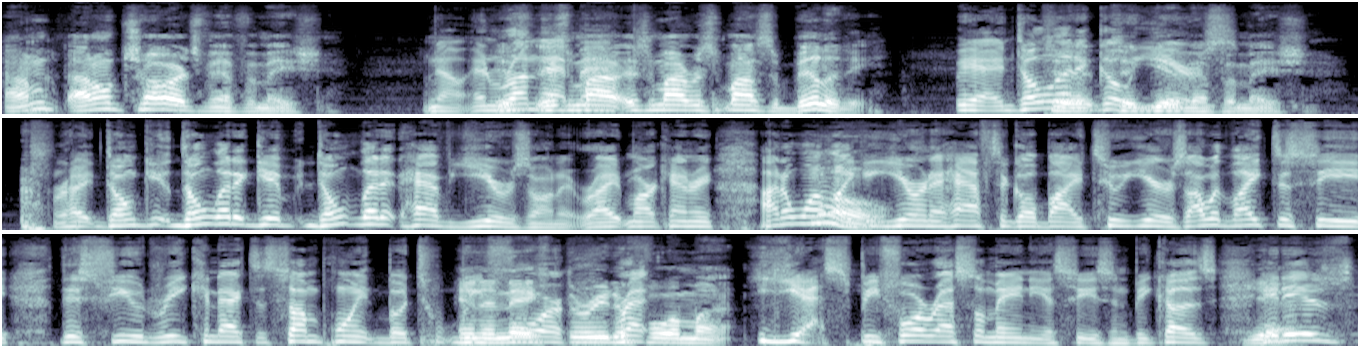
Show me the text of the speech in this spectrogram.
I'm, I don't charge for information. No, and It's, run that it's my it's my responsibility yeah, and don't to, let it go to give information. right? Don't get, don't let it give, don't let it have years on it, right, Mark Henry? I don't want like a year and a half to go by, two years. I would like to see this feud reconnect at some point, but In the next three to four months. Yes, before WrestleMania season, because it Yeah. is.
